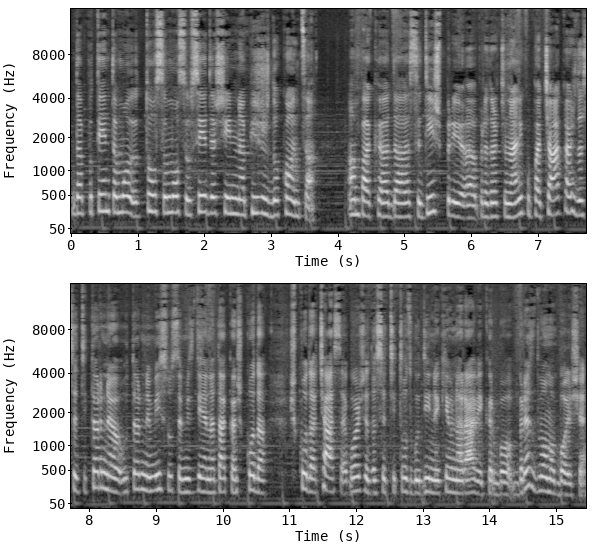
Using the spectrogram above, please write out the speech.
da potem tamo, to samo se usedeš in napišeš do konca. Ampak, da sediš pri, pred računalnikom, pa čakaš, da se ti trne v trne misli, se mi zdi ena taka škoda, škoda časa. Je bolje, da se ti to zgodi nekje v naravi, ker bo brez dvoma boljše.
